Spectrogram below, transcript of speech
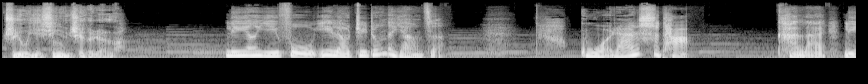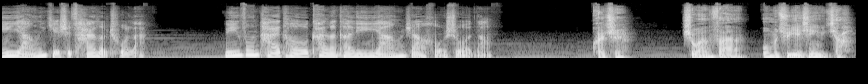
只有叶星宇这个人了。”林阳一副意料之中的样子，果然是他。看来林阳也是猜了出来。云峰抬头看了看林阳，然后说道：“快吃，吃完饭我们去叶星宇家。”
